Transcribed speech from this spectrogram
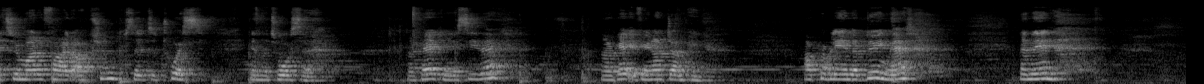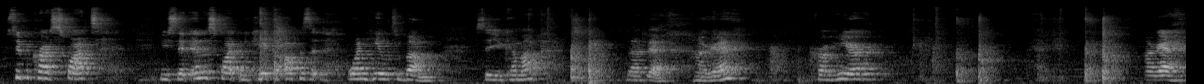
that's your modified option, so it's a twist in the torso. Okay, can you see that? Okay, if you're not jumping. I'll probably end up doing that. And then super cross squats. You sit in the squat and you keep the opposite one heel to bum. So you come up like that, okay? From here, okay.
